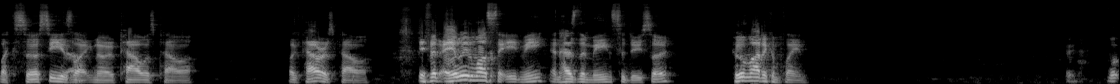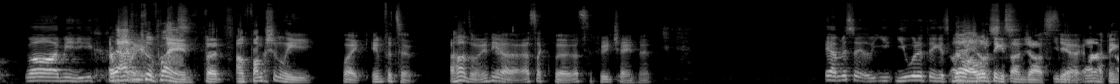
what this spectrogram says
like Cersei is Yeah. like, no, power is power. Like power is power. If an alien wants to eat me and has the means to do so, who am I to complain? Well, I mean, you could I, mean, complain. I can complain, but I'm functionally like impotent. I don't do anything. Yeah. Like that. That's like the that's the food chain, man. Yeah, I'm just saying you, you wouldn't think it's No, I wouldn't think it's unjust. You'd Yeah, like, "Oh, I think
